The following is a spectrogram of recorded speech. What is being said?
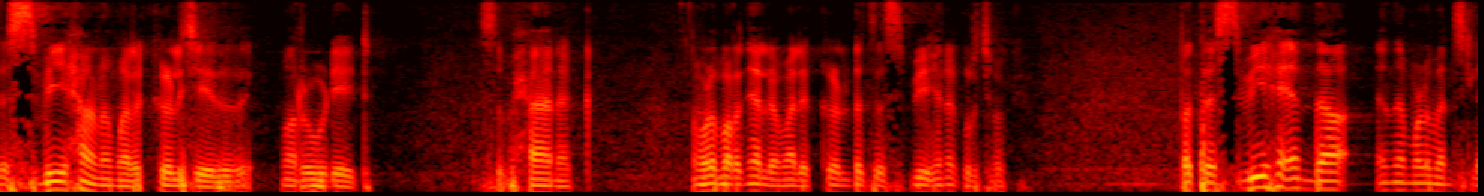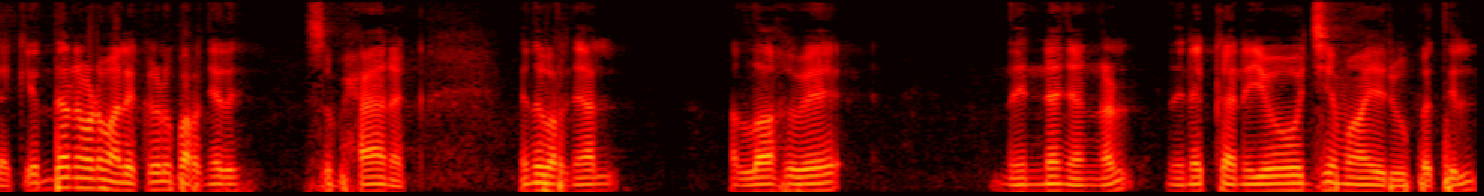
തസ്ബീഹാണ് മലക്കുകൾ ചെയ്തത് മറുപടിയായിട്ട്. സുബാനക് നമ്മൾ പറഞ്ഞല്ലോ മലക്കുകളുടെ തസ്ബീഹിനെ കുറിച്ചൊക്കെ. അപ്പൊ തസ്ബീഹ എന്താ എന്ന് നമ്മൾ മനസ്സിലാക്കി. എന്താണ് ഇവിടെ മലക്കുകൾ പറഞ്ഞത്? സുബാനക് എന്ന് പറഞ്ഞാൽ അള്ളാഹുവെ നിന്നെ ഞങ്ങൾ നിനക്ക് അനുയോജ്യമായ രൂപത്തിൽ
